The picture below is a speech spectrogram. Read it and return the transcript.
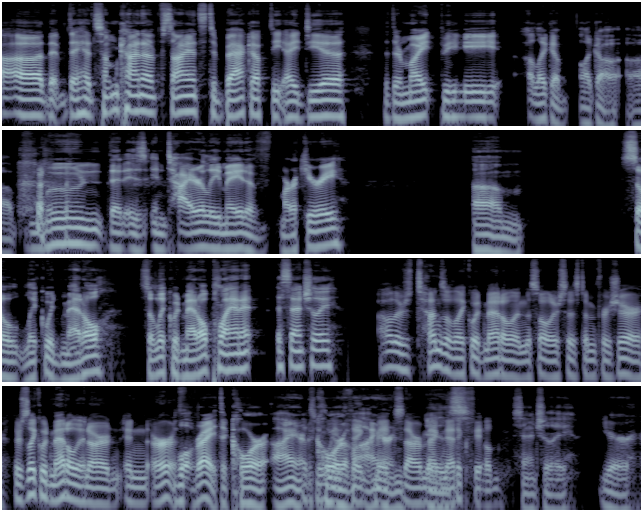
uh, that they had some kind of science to back up the idea that there might be uh, like a like a, a moon that is entirely made of mercury. Um, so liquid metal, so liquid metal planet essentially. Oh, there's tons of liquid metal in the solar system for sure. There's liquid metal in our in Earth. Well, right, the core iron, That's the core of iron makes our magnetic field. essentially your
